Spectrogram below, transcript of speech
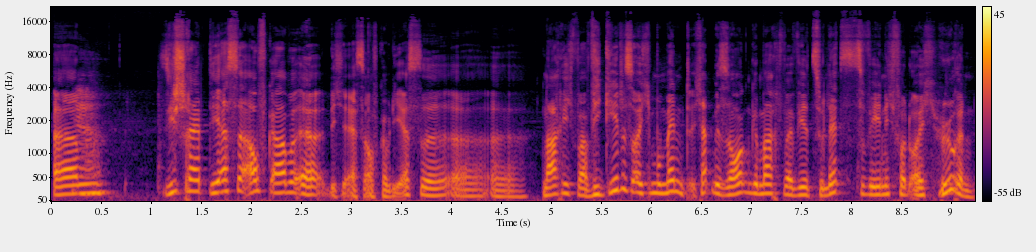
Ähm, Sie schreibt, die erste Aufgabe, äh, nicht die erste Aufgabe, die erste äh, äh, Nachricht war, wie geht es euch im Moment? Ich habe mir Sorgen gemacht, weil wir zuletzt zu wenig von euch hören.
